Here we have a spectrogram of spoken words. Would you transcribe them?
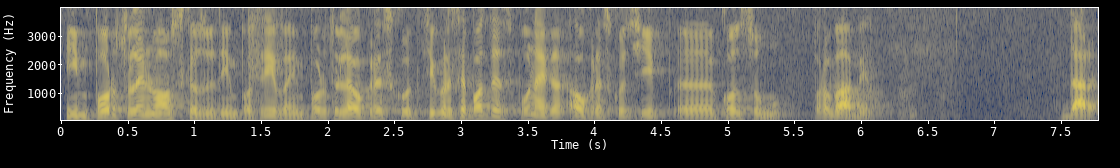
Importurile nu au scăzut, din potrivă, importurile au crescut. Sigur, se poate spune că au crescut și uh, consumul, probabil. Dar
